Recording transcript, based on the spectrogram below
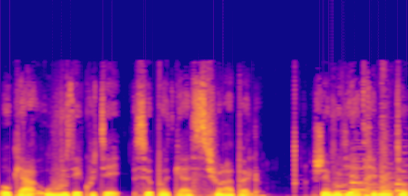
au cas où vous écoutez ce podcast sur Apple. Je vous dis à très bientôt.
